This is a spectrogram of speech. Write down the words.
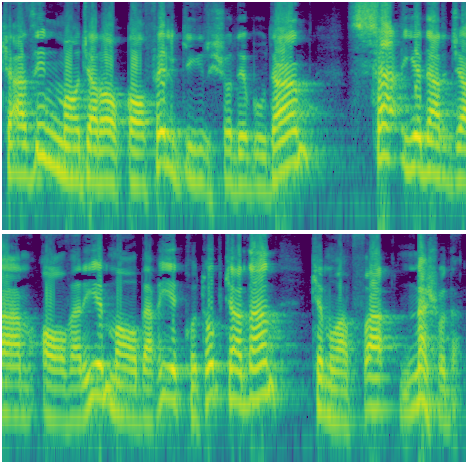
که از این ماجرا قافل گیر شده بودند سعی در جمع آوری مابقی کتب کردند که موفق نشدند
